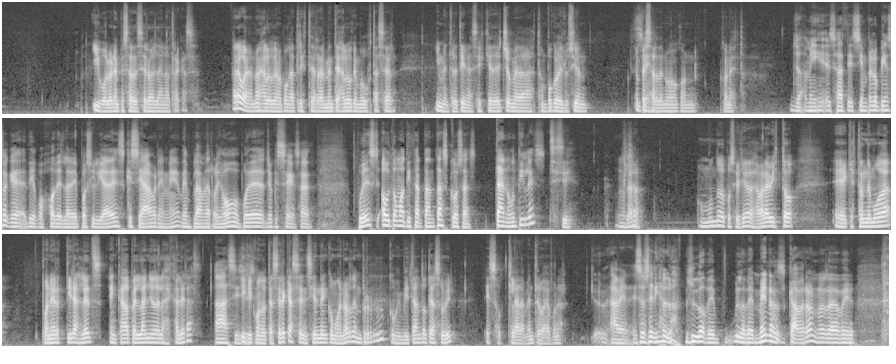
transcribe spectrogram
y volver a empezar de cero allá en la otra casa. Pero bueno, no es algo que me ponga triste, realmente es algo que me gusta hacer y me entretiene. Así es que de hecho me da hasta un poco de ilusión empezar Sí. de nuevo con, con esto. Yo a mí, o sea, siempre lo pienso que, digo, joder, la de posibilidades que se abren, ¿eh? De en plan de rollo, oh, puedes, yo qué sé, ¿sabes? Puedes automatizar tantas cosas tan útiles. Sí, sí, no sé. claro. Un mundo de posibilidades. Ahora he visto eh, que están de moda poner tiras LEDs en cada peldaño de las escaleras Ah, sí, sí. y que sí. cuando te acercas se encienden como en orden, como invitándote a subir. Eso claramente lo voy a poner. A ver, eso sería lo, lo de, lo de menos, cabrón. ¿no? O sea, decir,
